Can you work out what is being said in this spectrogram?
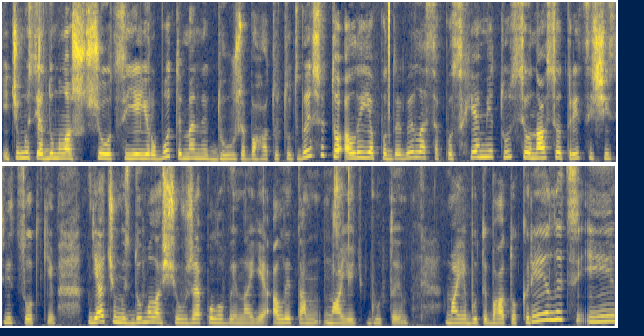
І чомусь я думала, що цієї роботи в мене дуже багато тут вишито, але я подивилася по схемі, тут всього-навсього 36%. Я чомусь думала, що вже половина є, але там мають бути, має бути багато крилиць, і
